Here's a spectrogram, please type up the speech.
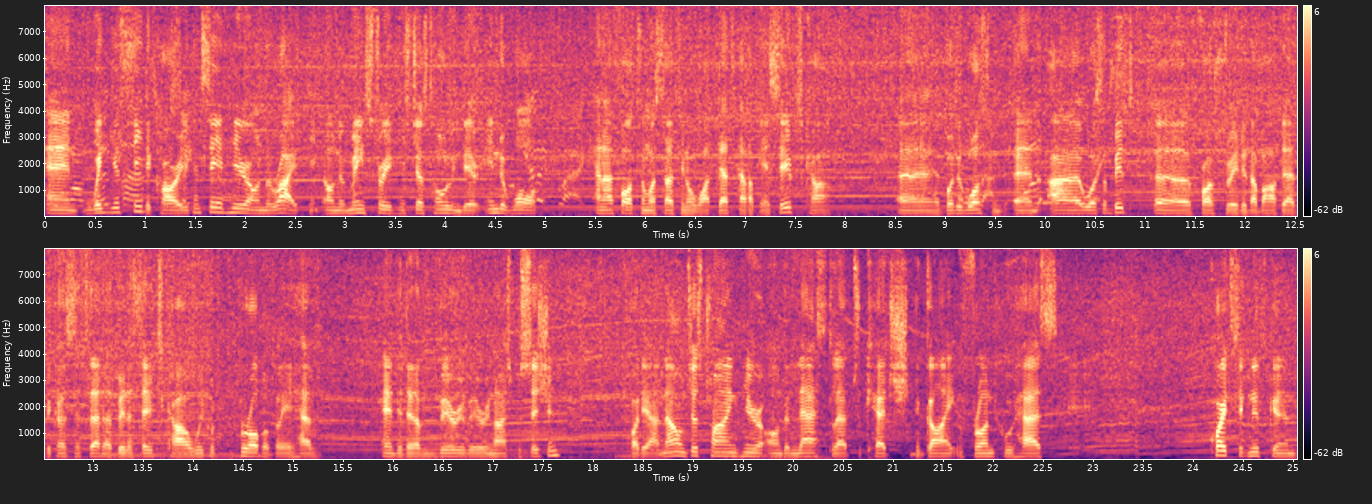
And when you see the car, you can see it here on the right, on the main street, he's just holding there in the wall. And I thought to myself, you know what, that's gotta be a safety car. Uh, but it wasn't, and I was a bit uh, frustrated about that because if that had been a safety car, we could probably have ended in a very, very nice position. But yeah, now I'm just trying here on the last lap to catch the guy in front who has quite significant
